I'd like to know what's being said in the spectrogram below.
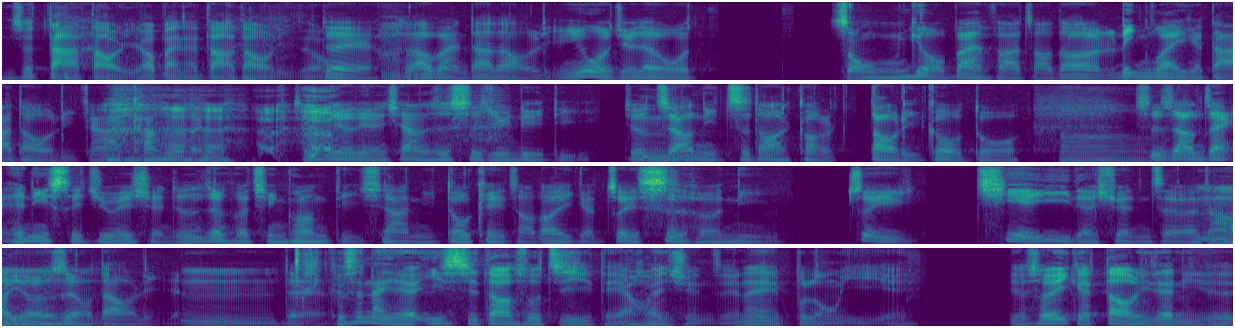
你说大道理，老板的大道理这种，对，老板大道理，因为我觉得我。总有办法找到另外一个大道理跟他抗衡，就有点像是势均力敌。就只要你知道道道理够多，嗯、事实上在 any situation，就是任何情况底下，你都可以找到一个最适合你、最惬意的选择，然后又是有道理的。嗯，对。可是那也要意识到说自己得要换选择，那也不容易耶。有时候一个道理在你的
